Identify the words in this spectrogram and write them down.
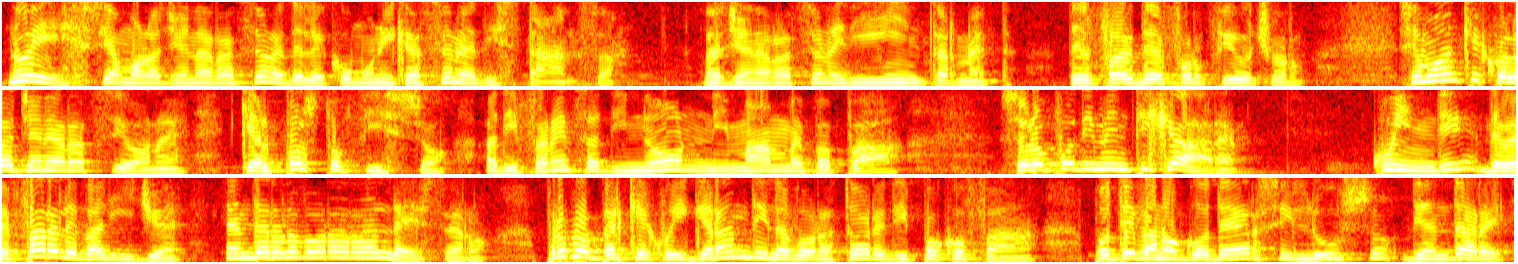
Noi siamo la generazione delle comunicazioni a distanza, la generazione di internet, del Friday for Future. Siamo anche quella generazione che al posto fisso, a differenza di nonni, mamma e papà, se lo può dimenticare. Quindi deve fare le valigie e andare a lavorare all'estero, proprio perché quei grandi lavoratori di poco fa potevano godersi il lusso di andare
